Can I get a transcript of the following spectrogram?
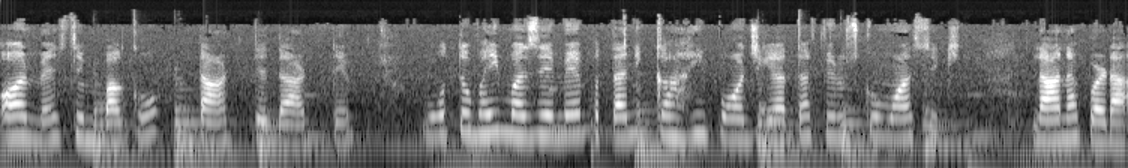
और मैं सिम्बा को डांटते डांटते, वो तो भाई मज़े में पता नहीं कहाँ पहुँच गया था, फिर उसको वहाँ से लाना पड़ा।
